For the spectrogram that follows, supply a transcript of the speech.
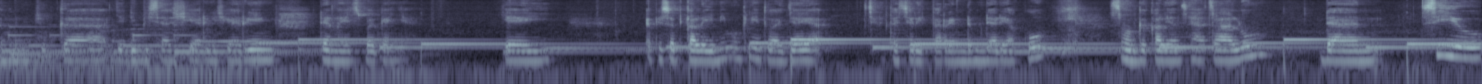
temen juga jadi bisa sharing-sharing dan lain sebagainya. Yay. Episode kali ini mungkin itu aja ya cerita-cerita random dari aku. Semoga kalian sehat selalu dan see you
